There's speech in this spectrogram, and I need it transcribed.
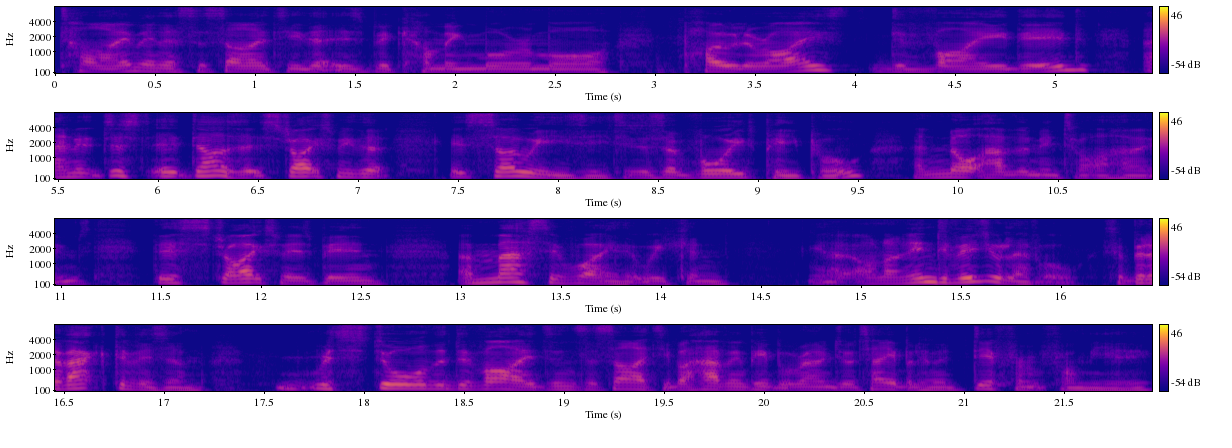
time in a society that is becoming more and more polarized divided and it just it does. It strikes me that it's so easy to just avoid people and not have them into our homes. This strikes me as being a massive way that we can you know on an individual level it's a bit of activism restore the divides in society by having people around your table who are different from you.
